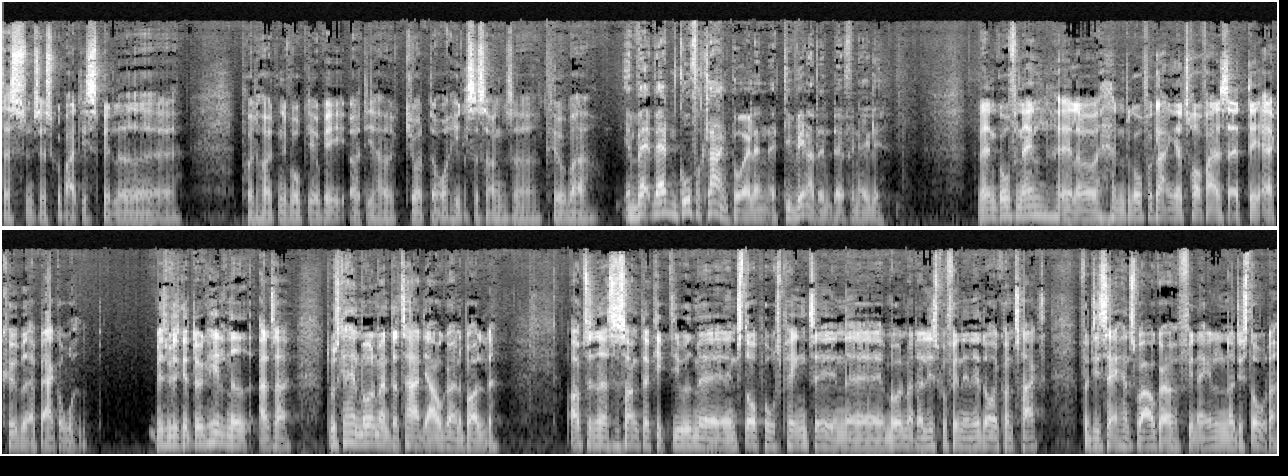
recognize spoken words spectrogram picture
der synes jeg sgu bare, at de spillede øh, på et højt niveau GOG, og de har gjort det over hele sæsonen, så det var bare... Jamen, hvad, hvad er den gode forklaring på, Allan, at de vinder den der finale? Hvad er en god finale, eller hvad er en god forklaring? Jeg tror faktisk, at det er købet af Bergerud. Hvis vi skal dykke helt ned, altså, du skal have en målmand, der tager de afgørende bolde. Op til den her sæson, der gik de ud med en stor pose penge til en øh, målmand, der lige skulle finde en etårig kontrakt, for de sagde, at han skulle afgøre finalen, når de stod der.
